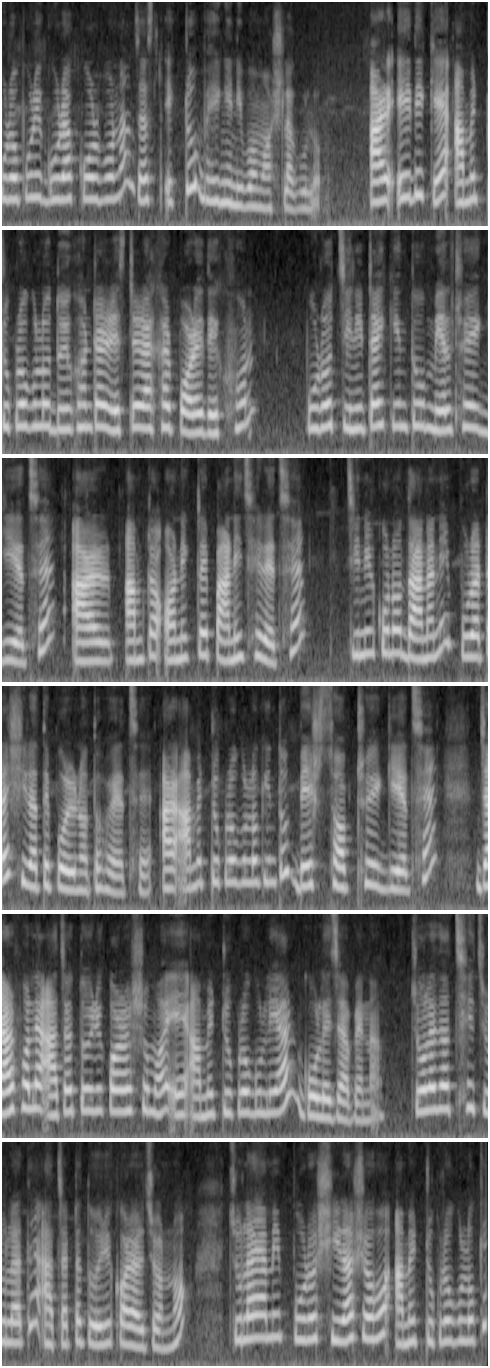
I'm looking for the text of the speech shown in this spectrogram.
পুরোপুরি গুঁড়া করব না জাস্ট একটু ভেঙে নিব মশলাগুলো। আর এইদিকে আমের টুকরোগুলো দুই ঘণ্টা রেস্টে রাখার পরে দেখুন পুরো চিনিটাই কিন্তু মেল্ট হয়ে গিয়েছে আর আমটা অনেকটাই পানি ছেড়েছে। চিনির কোনো দানা নেই পুরাটাই শিরাতে পরিণত হয়েছে। আর আমের টুকরোগুলো কিন্তু বেশ সফট হয়ে গিয়েছে, যার ফলে আচার তৈরি করার সময় এই আমের টুকরোগুলি আর গলে যাবে না। চলে যাচ্ছি চুলাতে আচারটা তৈরি করার জন্য। চুলায় আমি পুরো শিরাসহ আমের টুকরোগুলোকে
